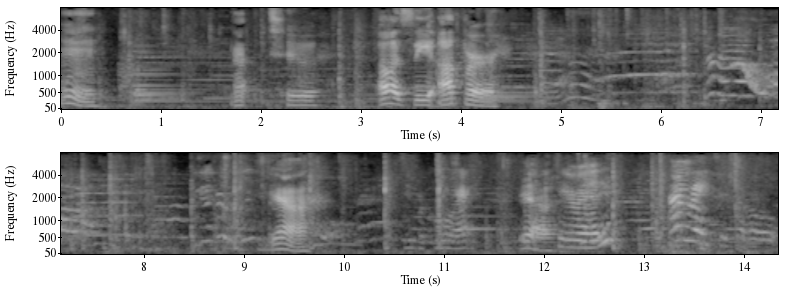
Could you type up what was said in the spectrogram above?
hmm. Not too. Oh, it's the upper. Yeah. Super cool, right? Yeah. You ready? I'm ready to go.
